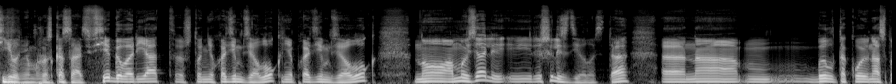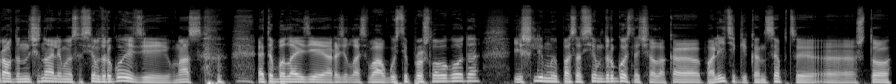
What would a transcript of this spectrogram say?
силами, можно сказать. Все говорят, что необходим диалог, необходим диалог, но а мы взяли и решили сделать, да. Э, на, был такой, у нас, правда, начинали мы совсем другой идеей. У нас эта была идея, родилась в августе прошлого года, и шли мы по совсем другой сначала политике, концепции, э, что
